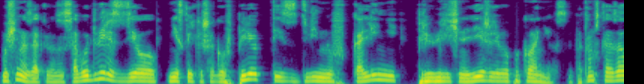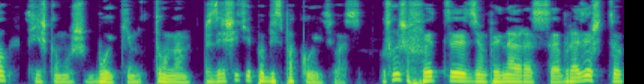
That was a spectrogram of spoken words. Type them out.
Мужчина закрыл за собой дверь, сделал несколько шагов вперед и, сдвинув колени, преувеличенно вежливо поклонился. Потом сказал слишком уж бойким тоном «Разрешите побеспокоить вас». Услышав это, Дзюмпейнара сообразил, что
